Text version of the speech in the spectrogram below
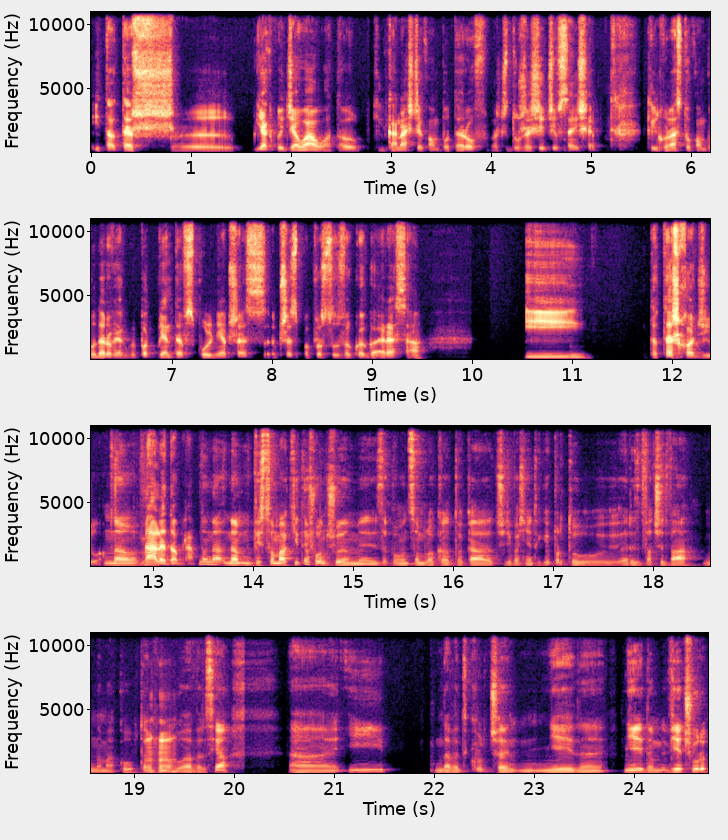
i to też y, jakby działało. To kilkanaście komputerów, znaczy duże sieci w sensie kilkunastu komputerów, jakby podpięte wspólnie przez, przez po prostu zwykłego RS-a. I to też chodziło. No, no ale dobra. No, na, na, wiesz co, Maki też łączyłem za pomocą LocalTalka, czyli właśnie takiego portu RS-232 na Macu, to mhm. była wersja. E, I nawet kurczę, nie jeden, nie jeden wieczór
